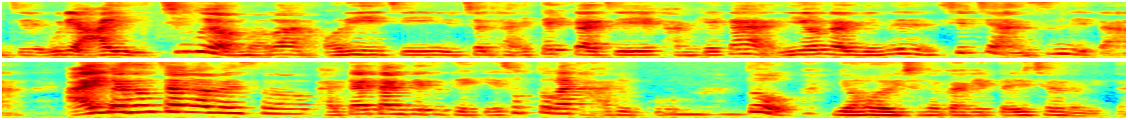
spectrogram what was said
이제 우리 아이 친구의 엄마가 어린이집 유치원 다닐 때까지 관계가 이어가기는 쉽지 않습니다. 아이가 성장하면서 발달 단계도 되게 속도가 다르고 또 야, 유치원 가겠다, 유치원 가겠다.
